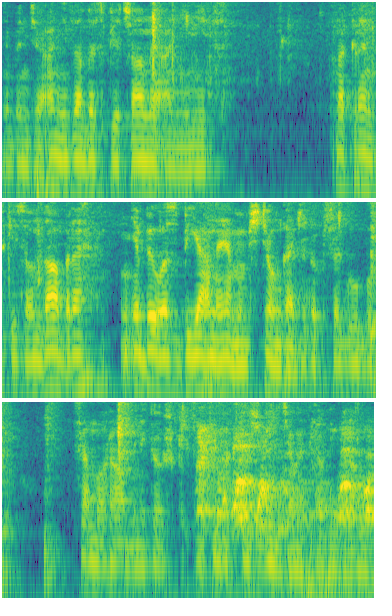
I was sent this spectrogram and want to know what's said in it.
nie będzie ani zabezpieczone, ani nic. Nakrętki są dobre, nie było zbijane, ja mam ściągać do przegubów samorobny, to już chyba ktoś widział jak to wygląda.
